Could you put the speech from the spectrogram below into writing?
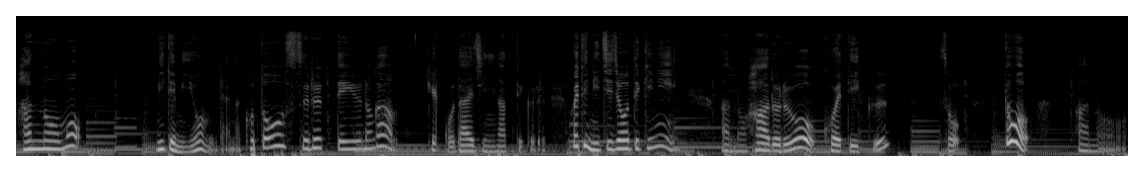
反応も見てみようみたいなことをするっていうのが結構大事になってくる。こうやって日常的にあのハードルを超えていく。そう。とあの、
